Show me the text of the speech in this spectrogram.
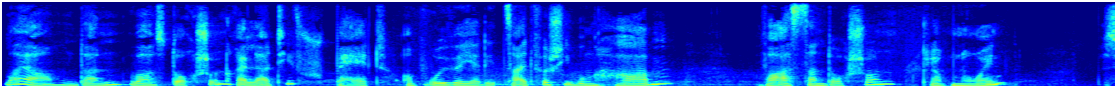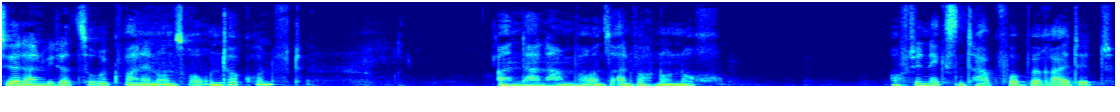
Naja, und dann war es doch schon relativ spät, obwohl wir ja die Zeitverschiebung haben war es dann doch schon, ich glaube neun, bis wir dann wieder zurück waren in unserer Unterkunft. Und dann haben wir uns einfach nur noch auf den nächsten Tag vorbereitet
